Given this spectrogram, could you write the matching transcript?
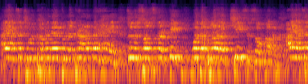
I ask that you would cover them from the crown of their head to the soles of their feet with the blood of Jesus, oh God. I ask that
